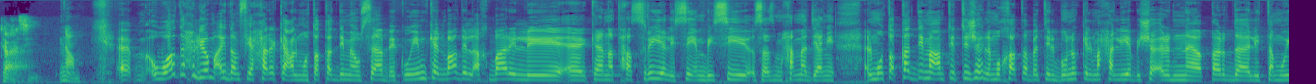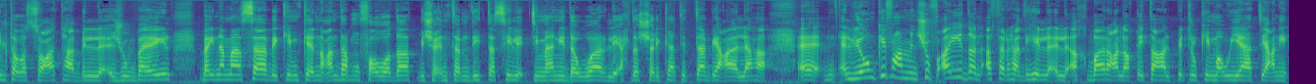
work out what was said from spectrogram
تاسي. نعم. واضح اليوم أيضا في حركة على المتقدمة وسابك ويمكن بعض الأخبار اللي كانت حصرية لل CNBC أستاذ محمد يعني المتقدمة عم تتجه لمخاطبة البنوك المحلية بشأن قرض لتمويل توسعاتها بالجوبيل. بينما سابق يمكن عندها مفاوضات بشأن تمديد تسهيل ائتماني دوار لإحدى الشركات التابعة لها. اليوم كيف عم نشوف أيضا أثر هذه الأخبار على قطاع البتروكيماويات؟ يعني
